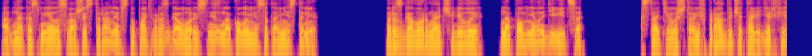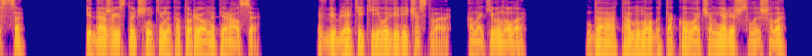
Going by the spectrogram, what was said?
«Однако смело с вашей стороны вступать в разговоры с незнакомыми сатанистами». «Разговор начали вы», — напомнила девица. «Кстати, вы что, и вправду читали Дерфисца?» «И даже источники, на которые он опирался?» «В библиотеке Его Величества», — она кивнула. «Да, там много такого, о чем я лишь слышала.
